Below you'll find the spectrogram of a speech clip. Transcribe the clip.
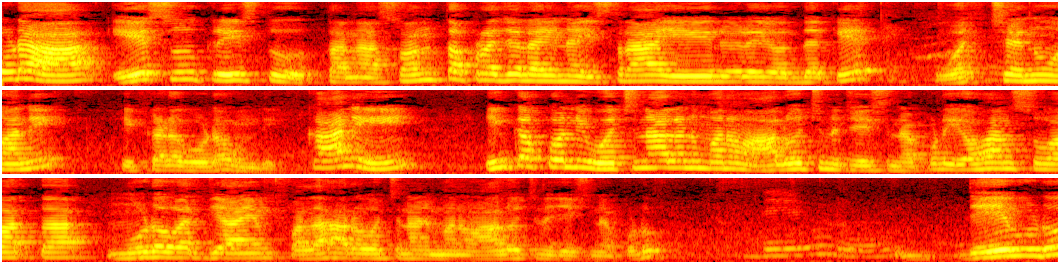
కూడా యేసు క్రీస్తు తన సొంత ప్రజలైన ఇస్రాయేలుల యొద్దకే వచ్చెను అని ఇక్కడ కూడా ఉంది. కానీ ఇంకా కొన్ని వచనాలను మనం ఆలోచన చేసినప్పుడు యోహాన్ సువార్త మూడవ అధ్యాయం పదహారో వచనాన్ని మనం ఆలోచన చేసినప్పుడు దేవుడు దేవుడు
